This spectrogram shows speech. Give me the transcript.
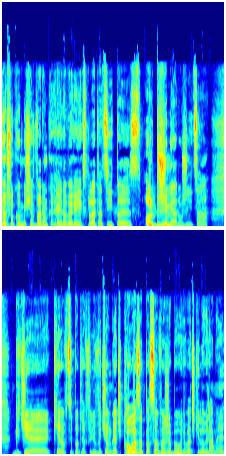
nie oszukujmy się w warunkach rajdowej eksploatacji to jest olbrzymia różnica, gdzie kierowcy potrafili wyciągać koła zapasowe, żeby urywać kilogramy.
